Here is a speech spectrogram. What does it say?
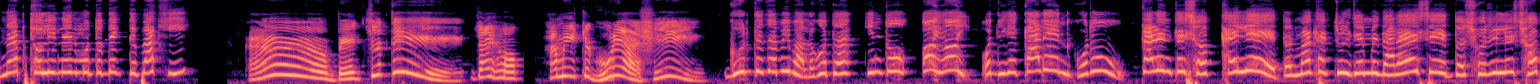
ন্যাপথলিনের মতো দেখ বেজ্জতি। যাই হোক আমি একটু ঘুরে আসি। ঘুরতে যাবি ভালো কথা কিন্তু ওই ওই ওদিকে কারেন্ট গরু। কারেন্টের শখ খাইলে তোর মাথার চুল যেমনি দাঁড়ায় আছে তোর শরীরের সব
